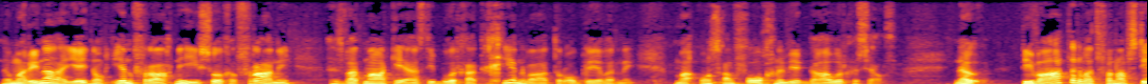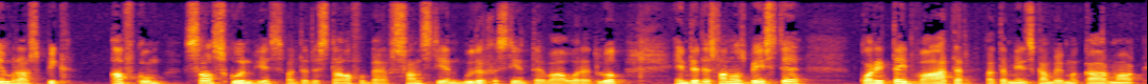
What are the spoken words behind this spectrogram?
Nou Marina, jy het nog een vraag nie hierso gevra nie, is wat maak jy as die boorgat geen water oplewer nie? Maar ons gaan volgende week daaroor gesels. Nou Die water wat vanaf Steenbraaspiek afkom, sal skoon wees want dit is Tafelberg sandsteen moedergesteente waaroor dit loop en dit is van ons beste kwaliteit water wat 'n mens kan bymekaar maak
